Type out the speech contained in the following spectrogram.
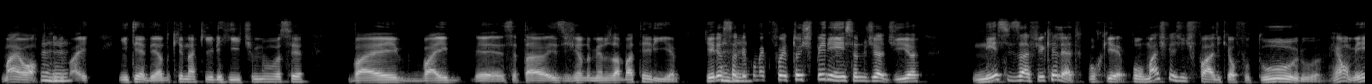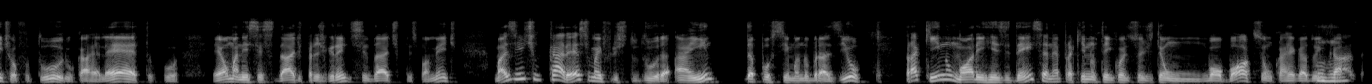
maior, porque uhum. ele vai entendendo que naquele ritmo você vai, vai é, você está exigindo menos da bateria. Queria uhum. saber como é que foi a tua experiência no dia a dia nesse desafio que é elétrico, porque por mais que a gente fale que é o futuro, realmente é o futuro, o carro elétrico é uma necessidade para as grandes cidades principalmente, mas a gente carece de uma infraestrutura ainda por cima no Brasil para quem não mora em residência, né, para quem não tem condições de ter um wallbox ou um carregador uhum. em casa,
